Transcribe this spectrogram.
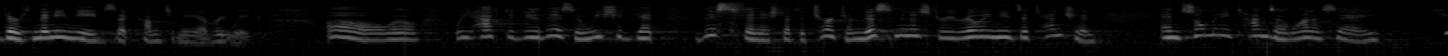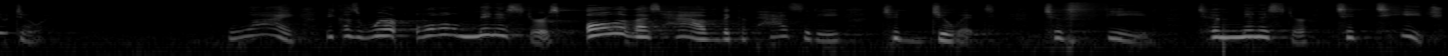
There's many needs that come to me every week. Oh, well, we have to do this, and we should get this finished at the church, and this ministry really needs attention. And so many times I want to say, You do it. Why? Because we're all ministers. All of us have the capacity to do it, to feed, to minister, to teach,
